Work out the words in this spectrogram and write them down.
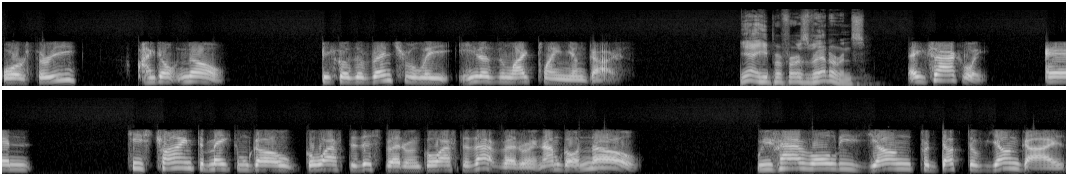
or three? I don't know. Because eventually he doesn't like playing young guys. Yeah, he prefers veterans. Exactly. And he's trying to make them go, go after this veteran, go after that veteran. And I'm going, no. We have all these young, productive young guys,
